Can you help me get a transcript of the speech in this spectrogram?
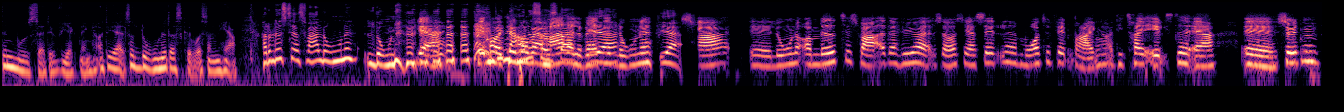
den modsatte virkning. Og det er altså Lone, der skriver sådan her. Har du lyst til at svare Lone? Lone. Ja, det må, det må være meget relevant, ja. at Lone ja. svarer øh, Lone. Og med til svaret, der hører altså også, at jeg er selv er mor til fem drenge, og de tre ældste er øh, 17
